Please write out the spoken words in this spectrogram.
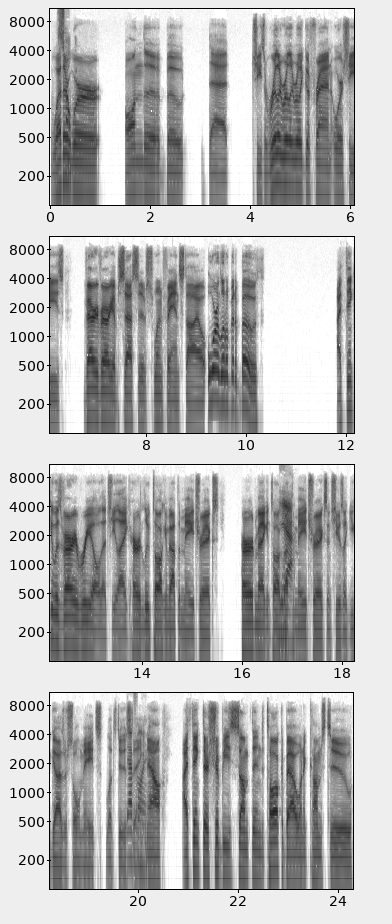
Whether So- we're on the boat that she's a really, really, really good friend, or she's very, very obsessive Swimfan style, or a little bit of both. I think it was very real that she like heard Luke talking about the Matrix, heard Megan talk Yeah. about the Matrix, and she was like, "You guys are soulmates. Let's do this Definitely. thing." Now, I think there should be something to talk about when it comes to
